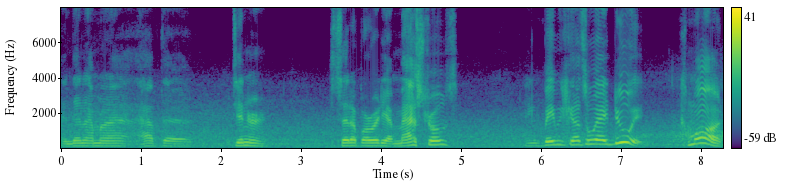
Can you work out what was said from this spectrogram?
and then I'm gonna have the dinner set up already at Mastro's. And baby, that's the way I do it. Come on.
